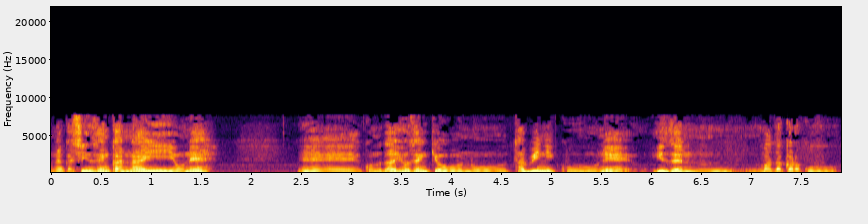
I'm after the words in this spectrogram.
なんか新鮮感ないよね。えーこの代表選挙のたびにこうね、以前、まあだからこ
